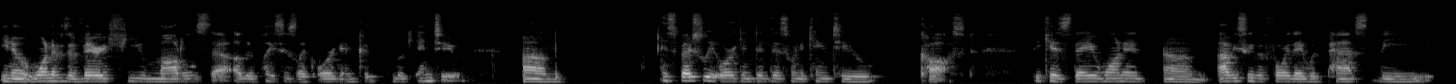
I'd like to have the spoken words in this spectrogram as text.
you know one of the very few models that other places like Oregon could look into um, especially Oregon did this when it came to cost because they wanted um, obviously before they would pass the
